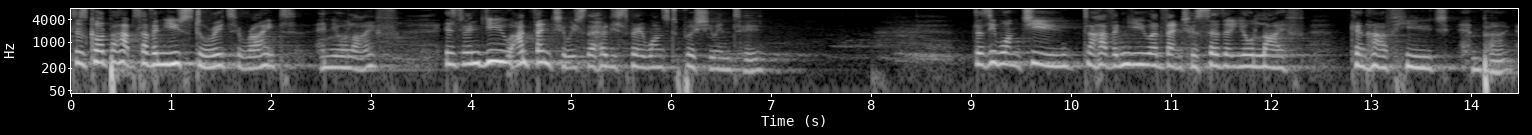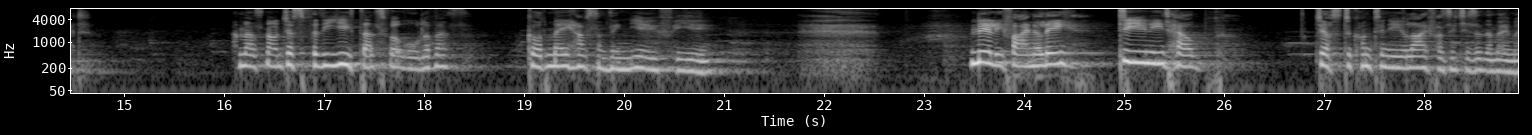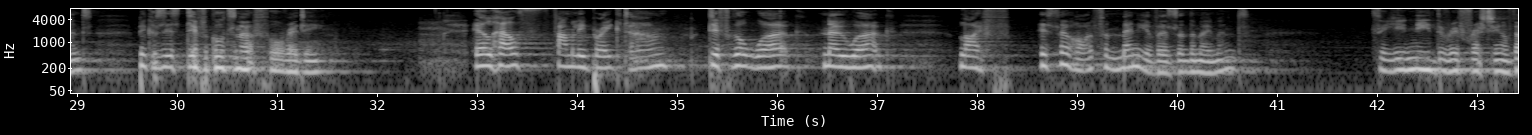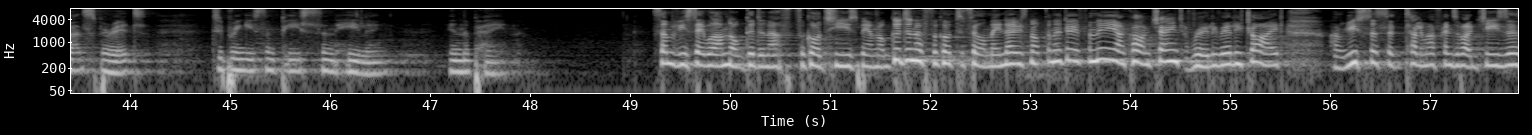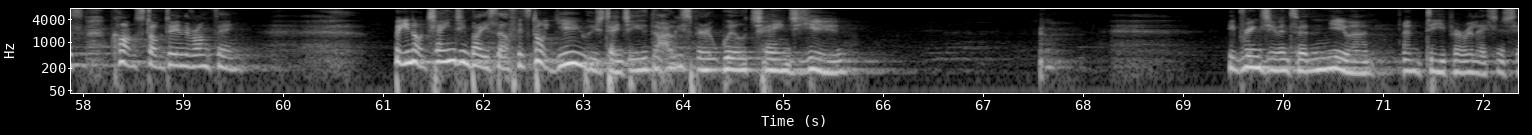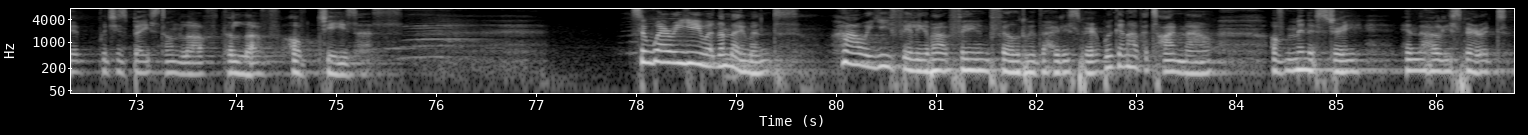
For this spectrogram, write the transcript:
Does God perhaps have a new story to write in your life? Is there a new adventure which the Holy Spirit wants to push you into? Does He want you to have a new adventure so that your life can have huge impact? And that's not just for the youth, that's for all of us. God may have something new for you. Nearly finally, do you need help just to continue your life as it is at the moment? because it's difficult enough already. Ill health, family breakdown, difficult work, no work. Life is so hard for many of us at the moment. So you need the refreshing of that spirit to bring you some peace and healing in the pain. Some of you say, Well, I'm not good enough for God to use me. I'm not good enough for God to fill me. No, He's not going to do it for me. I can't change. I've really, really tried. I'm useless at telling my friends about Jesus. Can't stop doing the wrong thing. But you're not changing by yourself. It's not you who's changing you. The Holy Spirit will change you. He brings you into a newer and deeper relationship, which is based on love, the love of Jesus. So, where are you at the moment? How are you feeling about being filled with the Holy Spirit? We're going to have a time now of ministry in the Holy Spirit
